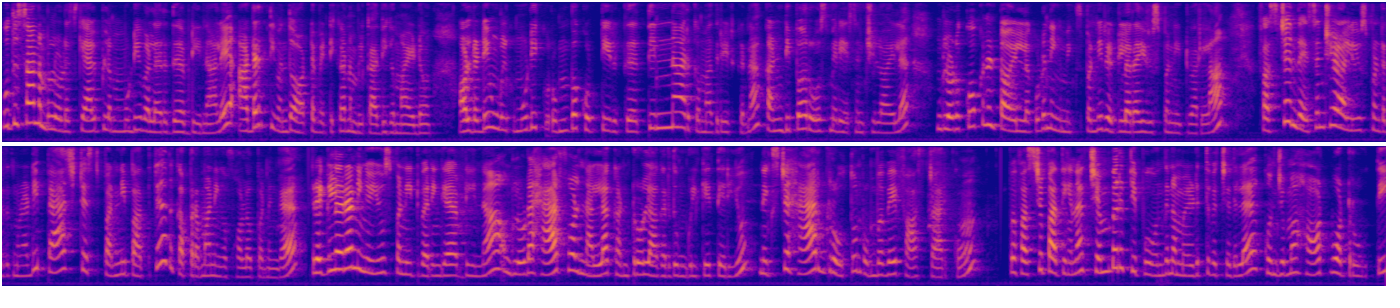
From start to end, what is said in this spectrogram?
புதுசாக நம்மளோட ஸ்கேல்பில் முடி வளருது அப்படின்னாலே அடர்த்தி வந்து ஆட்டோமேட்டிக்காக நம்மளுக்கு அதிகமாகிடும் ஆல்ரெடி உங்களுக்கு முடி ரொம்ப கொட்டி இருக்குது தின்னாக இருக்க மாதிரி இருக்குன்னா கண்டிப்பாக ரோஸ்மெரி எசென்ஷியல் ஆயிலை உங்களோட கோகனட் ஆயிலில் கூட நீங்கள் மிக்ஸ் பண்ணி ரெகுலராக யூஸ் பண்ணிட்டு வரலாம். ஃபஸ்ட்டு இந்த எசென்ஷியல் ஆயில் யூஸ் பண்ணுறதுக்கு முன்னாடி பேட்ச் டெஸ்ட் பண்ணி பார்த்துட்டு அதுக்கப்புறமா நீங்கள் ஃபாலோ பண்ணுங்கள் ரெகுலராக நீங்கள் யூஸ் பண்ணிட்டு வரீங்க அப்படின்னா உங்களோட ஹேர் ஃபால் நல்லா கண்ட்ரோல் ஆகிறது உங்களுக்கே தெரியும். நெக்ஸ்ட்டு ஹேர் க்ரோத்தும் ரொம்பவே ஃபாஸ்ட்டாக இருக்கும் இப்போ ஃபஸ்ட்டு பார்த்தீங்கன்னா செம்பருத்தி பூ வந்து நம்ம எடுத்து வச்சதில் கொஞ்சமாக ஹாட் வாட்டர் ஊற்றி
